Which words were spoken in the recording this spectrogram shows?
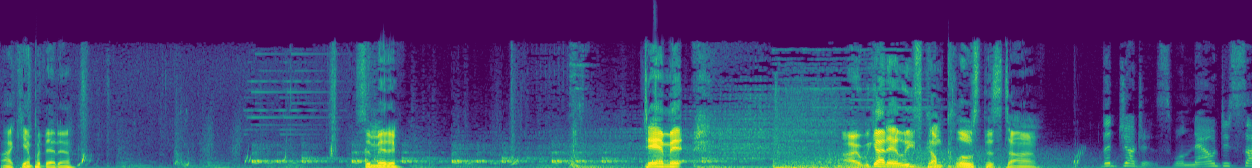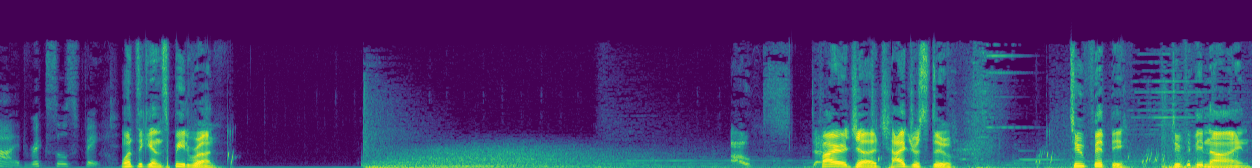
I can't put that in. Submitted. Damn it. All right, we got to at least come close this time. The judges will now decide Rixel's fate. Once again, speed run. Outstanding. Fire Judge, Hydra Stew. 250. 259.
